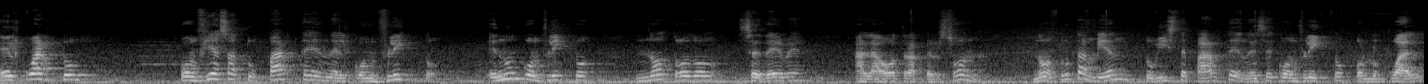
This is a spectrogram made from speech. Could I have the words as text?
El cuarto, confiesa tu parte en el conflicto. En un conflicto no todo se debe a la otra persona. No, tú también tuviste parte en ese conflicto, por lo cual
